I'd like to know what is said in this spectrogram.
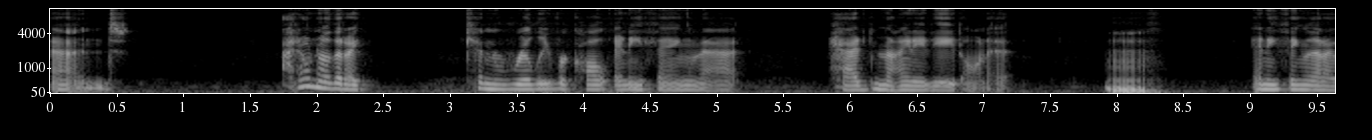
And I don't know that I can really recall anything that had 988 on it. Mm. Anything that I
